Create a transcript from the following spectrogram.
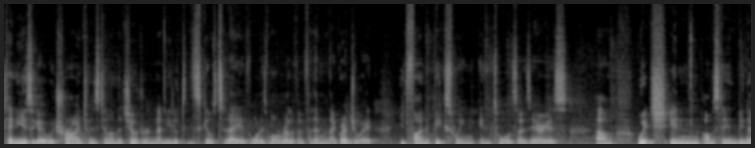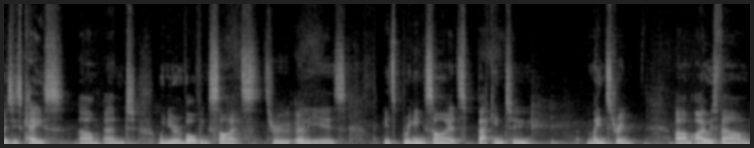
10 years ago were trying to instill in the children and you looked at the skills today of what is more relevant for them when they graduate, you'd find a big swing in towards those areas, um, which in obviously in Binosi's case, um, and when you're involving science through early years, it's bringing science back into mainstream. Um, I always found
